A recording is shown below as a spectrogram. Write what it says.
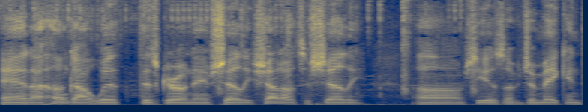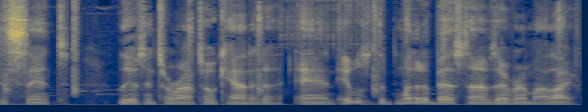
and I hung out with this girl named Shelly. Shout out to Shelly. Um, she is of Jamaican descent, lives in Toronto, Canada, and it was the, one of the best times ever in my life.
